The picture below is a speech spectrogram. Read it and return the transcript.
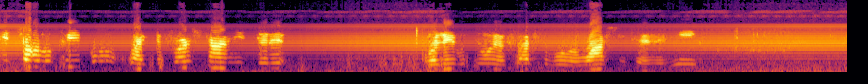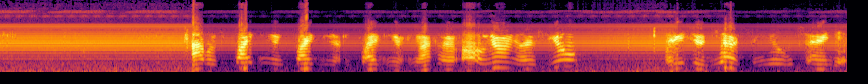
He told the people, like the first time he did it, when they were doing a festival in Washington, and he, I was fighting and fighting and fighting, and I said, oh, no, no, it's you. And he said, yes, and you were saying that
